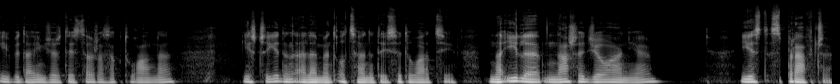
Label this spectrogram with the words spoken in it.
i wydaje mi się, że to jest cały czas aktualne, jeszcze jeden element oceny tej sytuacji. Na ile nasze działanie jest sprawcze.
